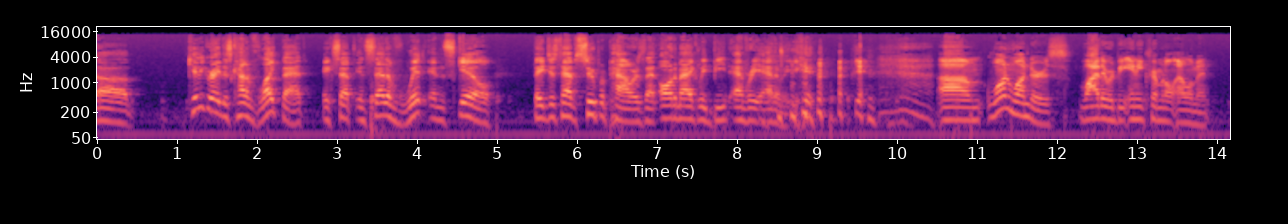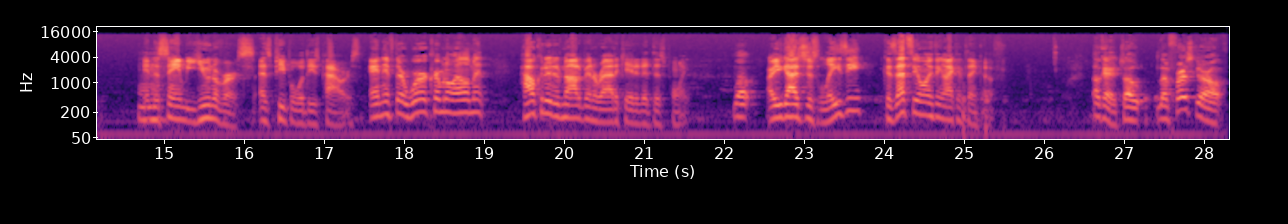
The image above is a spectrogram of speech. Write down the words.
uh, Kiddy Grade is kind of like that, except instead of wit and skill, they just have superpowers that automatically beat every enemy. yeah. Um, one wonders why there would be any criminal element in the same universe as people with these powers. And if there were a criminal element, how could it have not have been eradicated at this point? well, Are you guys just lazy? Because that's the only thing I can think of. okay, so the first girl,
